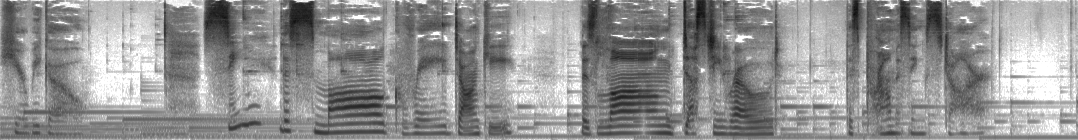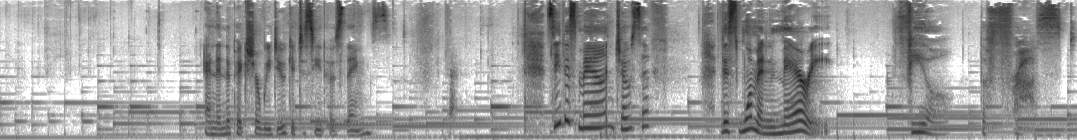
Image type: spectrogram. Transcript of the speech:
Here we go. See this small gray donkey, this long dusty road, this promising star. And in the picture, we do get to see those things. See this man, Joseph? This woman, Mary. Feel the frost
